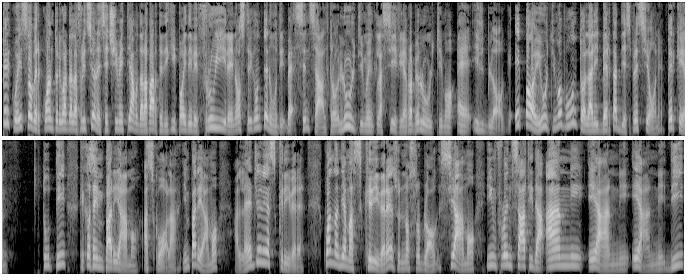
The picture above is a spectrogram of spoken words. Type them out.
Per questo, per quanto riguarda la fruizione, se ci mettiamo dalla parte di chi poi deve fruire i nostri contenuti, beh, senz'altro l'ultimo in classifica, proprio l'ultimo, è il blog. E poi, ultimo punto, la libertà di espressione. Perché tutti che cosa impariamo a scuola? Impariamo a leggere e a scrivere. Quando andiamo a scrivere sul nostro blog siamo influenzati da anni e anni e anni di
